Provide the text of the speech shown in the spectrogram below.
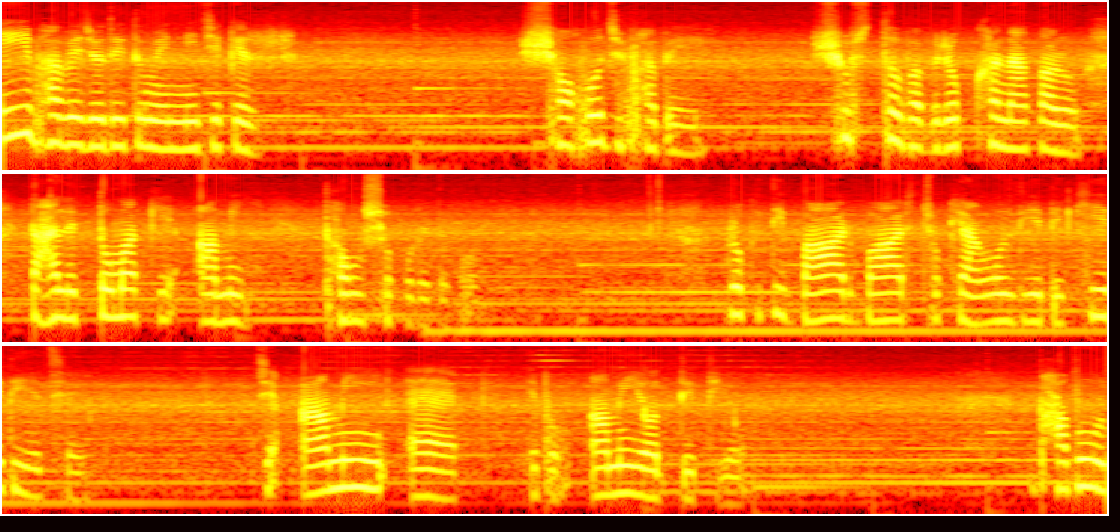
এইভাবে যদি তুমি নিজেকে সহজভাবে, সুস্থভাবে রক্ষা না করো, তাহলে তোমাকে আমি ধ্বংস করে দেব। প্রকৃতি বারবার চোখে আঙুল দিয়ে দেখিয়ে দিয়েছে যে আমি এক এবং আমি অদ্বিতীয়। ভাবুন,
